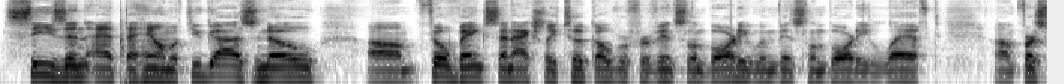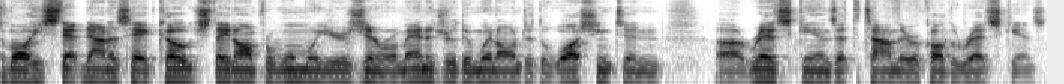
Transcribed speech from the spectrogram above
season at the helm. If you guys know, um, Phil Bengtson actually took over for Vince Lombardi when Vince Lombardi left. Um, first of all, he stepped down as head coach, stayed on for one more year as general manager, then went on to the Washington uh, Redskins. At the time, they were called the Redskins.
